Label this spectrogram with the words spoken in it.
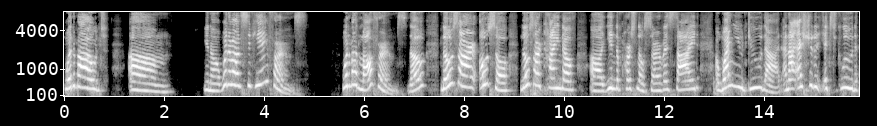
What about, um, you know, what about CPA firms? What about law firms? No, those are also, those are kind of uh, in the personal service side. Uh, when you do that, and I, I should exclude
